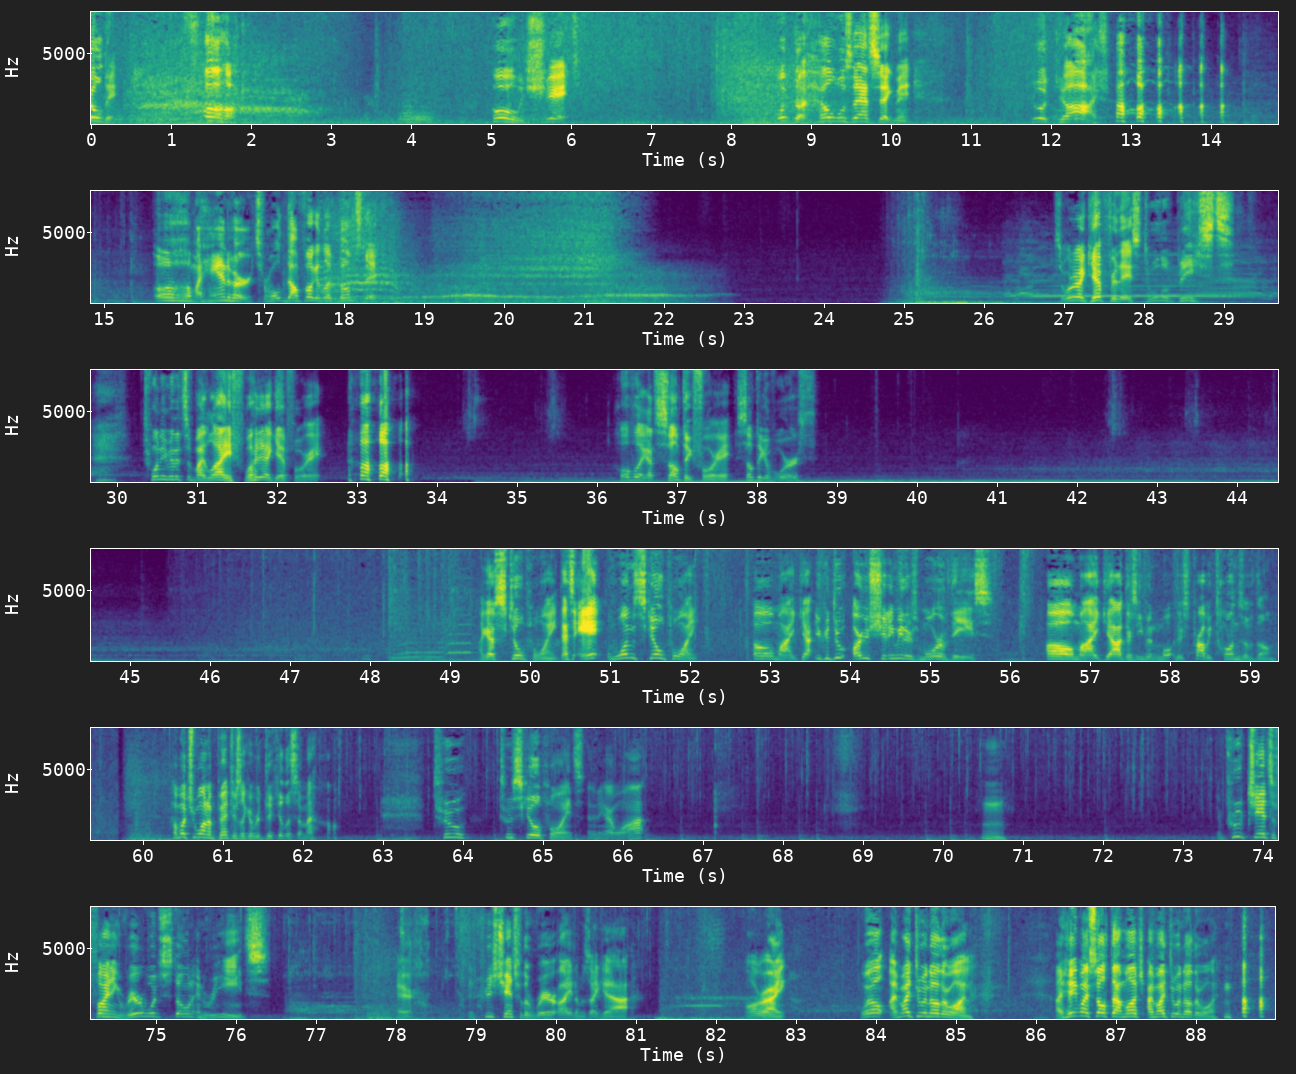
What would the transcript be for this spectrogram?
It. Fuck! Holy shit! What the hell was that segment? Good God! oh, my hand hurts from holding down fucking left thumbstick. So what did I get for this? Duel of Beasts. 20 minutes of my life. What did I get for it? Hopefully I got something for it. Something of worth. I got a skill point. That's it? One skill point. Oh my god. You could do... Are you shitting me? There's more of these. Oh my god. There's even more. There's probably tons of them. How much you want to bet? There's like a ridiculous amount. two... Two skill points. Anything I want? Hmm. Improved chance of finding rare wood, stone, and reeds. There. Increased chance for the rare items I got. Alright. Well, I might do another one. I hate myself that much, I might do another one.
